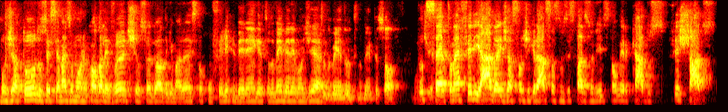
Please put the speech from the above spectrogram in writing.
Bom dia a todos, esse é mais um Morning Call da Levante, eu sou Eduardo Guimarães, estou com Felipe Berenguer, tudo bem, Berenguer? Bom dia. Tudo bem, Edu, tudo bem, pessoal? Bom tudo dia. certo, né? Feriado aí de ação de graças nos Estados Unidos, estão mercados fechados,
